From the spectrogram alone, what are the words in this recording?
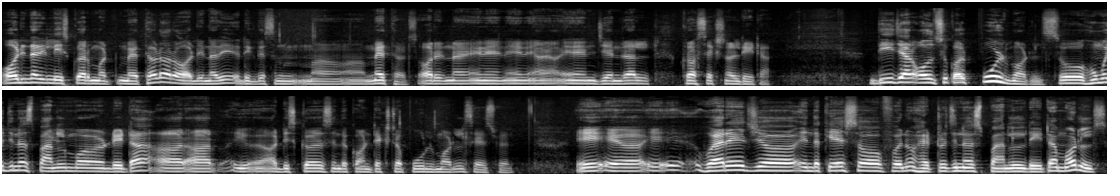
ordinary least square method or ordinary regression uh, methods or in, in, in, uh, in general cross sectional data these are also called pooled models. So, homogeneous panel data are, are, are discussed in the context of pooled models as well. Whereas uh, in the case of you know heterogeneous panel data models,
